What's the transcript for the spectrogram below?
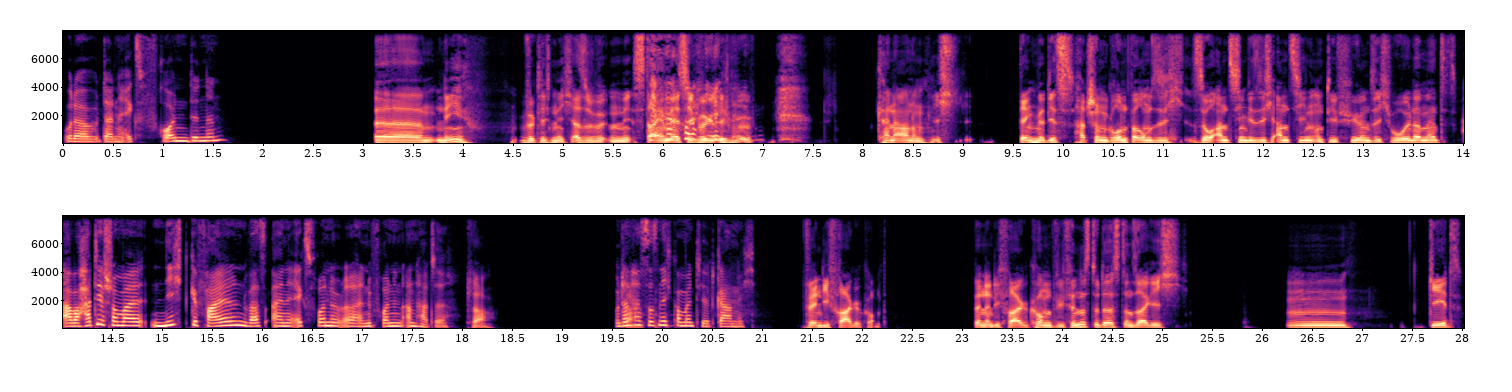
Oder deine Ex-Freundinnen? Ähm, nee, wirklich nicht. Also nee, stylmäßig wirklich. keine Ahnung. Ich denke mir, das hat schon einen Grund, warum sie sich so anziehen, wie sie sich anziehen und die fühlen sich wohl damit. Aber hat dir schon mal nicht gefallen, was eine Ex-Freundin oder eine Freundin anhatte? Klar. Und dann Klar. hast du es nicht kommentiert, gar nicht. Wenn die Frage kommt. Wenn dann die Frage kommt, wie findest du das, dann sage ich, mh, mm, geht.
